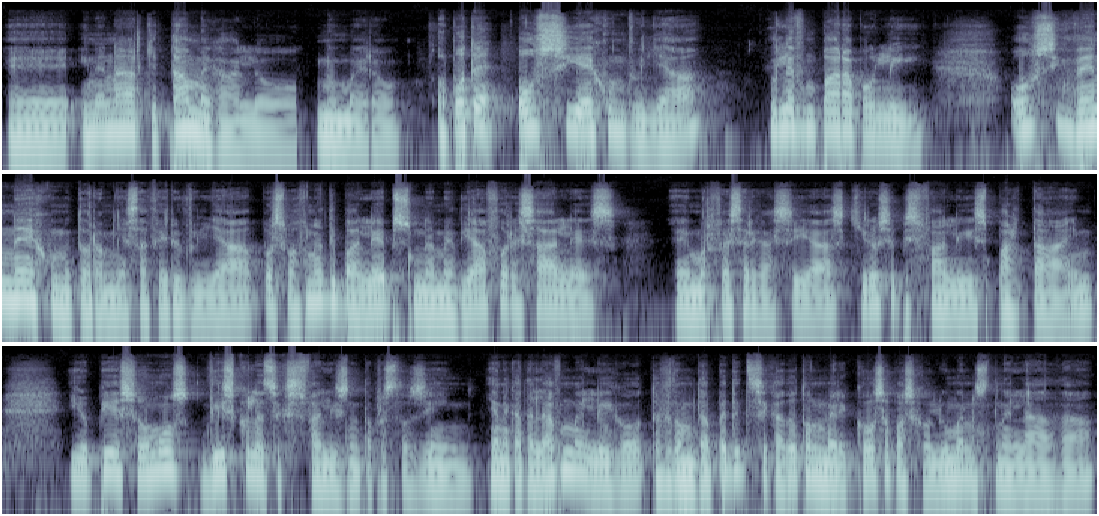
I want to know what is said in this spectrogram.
Ε, είναι ένα αρκετά μεγάλο νούμερο. Οπότε όσοι έχουν δουλειά δουλεύουν πάρα πολύ. Όσοι δεν έχουν τώρα μια σταθερή δουλειά προσπαθούν να την παλέψουν με διάφορες άλλες ε, μορφές εργασίας, κυρίως επισφαλείς part-time, οι οποίες όμως δύσκολα τις εξασφαλίζουν τα προστοζήν. Για να καταλάβουμε λίγο, το 75% των μερικώς απασχολούμενων στην Ελλάδα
